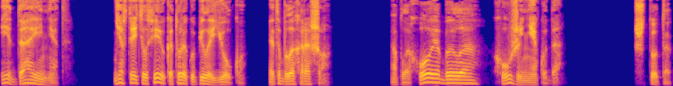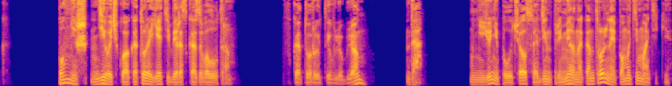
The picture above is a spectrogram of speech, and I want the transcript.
И да, и нет. Я встретил фею, которая купила елку. Это было хорошо. А плохое было хуже некуда. Что так? Помнишь девочку, о которой я тебе рассказывал утром? В которую ты влюблен? Да. У нее не получался один пример на контрольной по математике.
